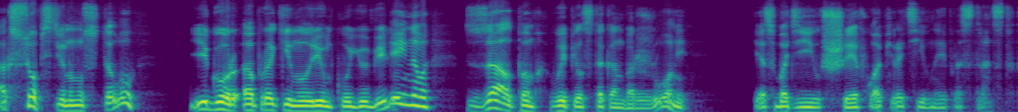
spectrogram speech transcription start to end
а к собственному столу Егор опрокинул рюмку юбилейного, залпом выпил стакан боржоми и освободил шефу оперативное пространство.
